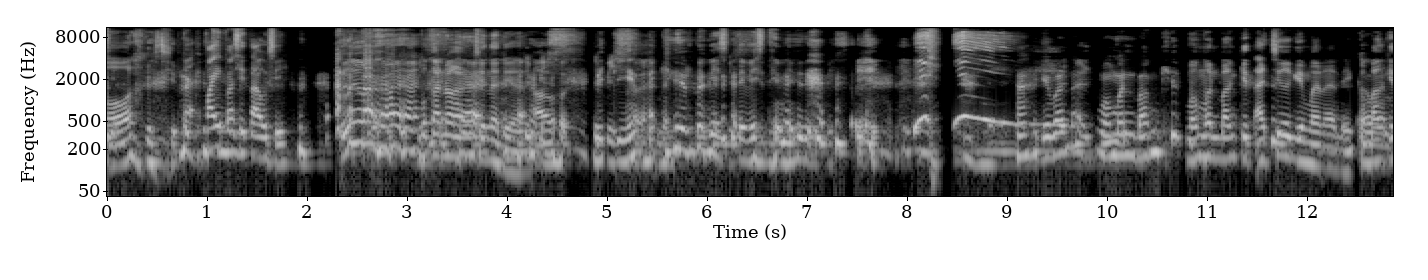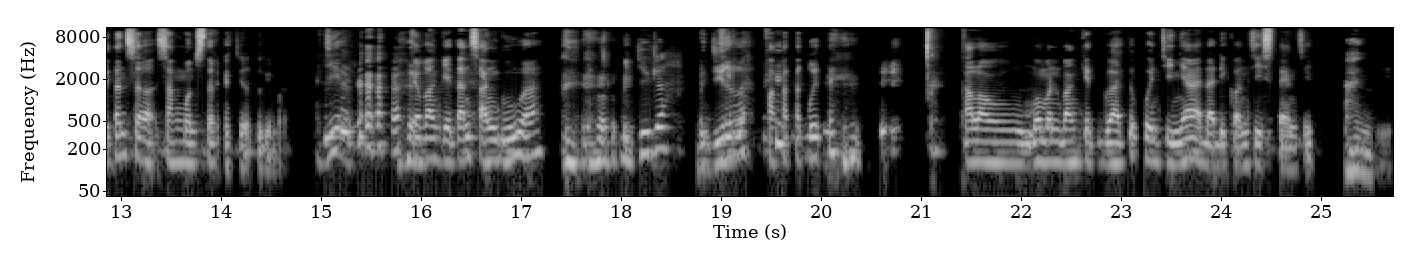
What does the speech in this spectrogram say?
Oh, lagu Cina. Pai pasti tahu sih. Bukan orang Cina dia. Oh, Dikit, tipis, tipis, tipis, gimana momen bangkit? Momen bangkit Acil gimana nih? Kebangkitan sang monster kecil tuh gimana? Anjir, kebangkitan sang gua. bejir lah Bejir lah, kata gue teh. Kalau momen bangkit gua tuh kuncinya ada di konsistensi. Anjir,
